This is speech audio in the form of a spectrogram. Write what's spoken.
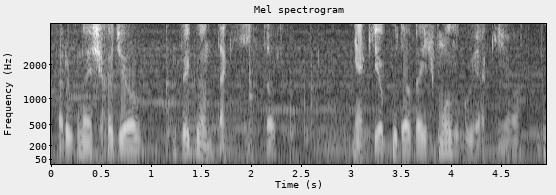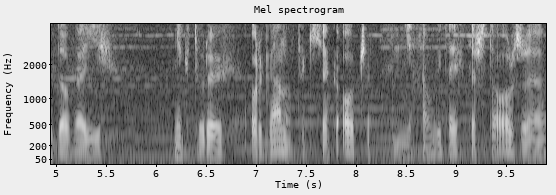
zarówno jeśli chodzi o wygląd takich istot, jak i o budowę ich mózgu, jak i o budowę ich niektórych organów, takich jak oczy. Niesamowite jest też to, że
